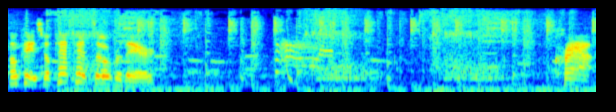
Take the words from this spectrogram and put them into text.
Okay, so Pet Pet's over there. Crap.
